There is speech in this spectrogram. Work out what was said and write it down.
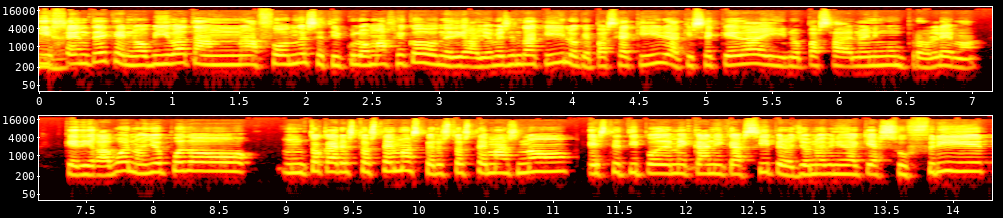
Y gente que no viva tan a fondo ese círculo mágico donde diga, yo me siento aquí, lo que pase aquí, aquí se queda y no pasa, no hay ningún problema. Que diga, bueno, yo puedo tocar estos temas, pero estos temas no, este tipo de mecánica sí, pero yo no he venido aquí a sufrir.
